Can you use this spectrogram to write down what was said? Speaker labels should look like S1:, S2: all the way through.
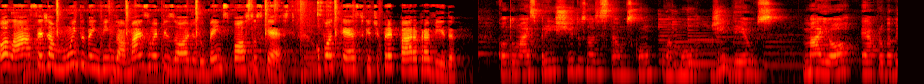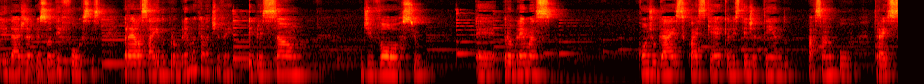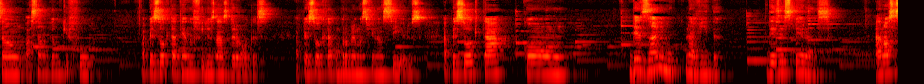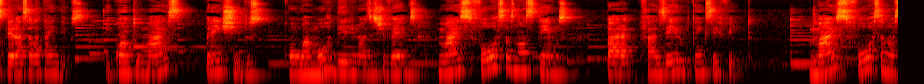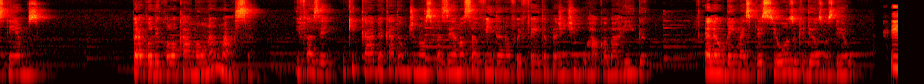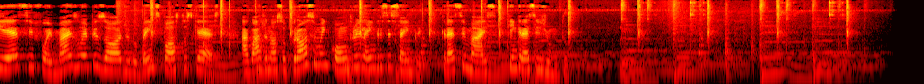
S1: Olá, seja muito bem-vindo a mais um episódio do Bem Dispostos Cast, o podcast que te prepara para a vida.
S2: Quanto mais preenchidos nós estamos com o amor de Deus, maior é a probabilidade da pessoa ter forças para ela sair do problema que ela tiver. Depressão, divórcio, é, problemas conjugais quaisquer que ela esteja tendo, passando por traição, passando pelo que for a pessoa que está tendo filhos nas drogas, a pessoa que está com problemas financeiros, a pessoa que está com desânimo na vida, desesperança. A nossa esperança ela está em Deus. E quanto mais preenchidos com o amor dele nós estivermos, mais forças nós temos para fazer o que tem que ser feito. Mais força nós temos para poder colocar a mão na massa e fazer o que cabe a cada um de nós fazer. A nossa vida não foi feita para a gente empurrar com a barriga. Ela é o bem mais precioso que Deus nos deu.
S1: E esse foi mais um episódio do Bem Dispostos Cast. Aguarde o nosso próximo encontro e lembre-se sempre: cresce mais quem cresce junto.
